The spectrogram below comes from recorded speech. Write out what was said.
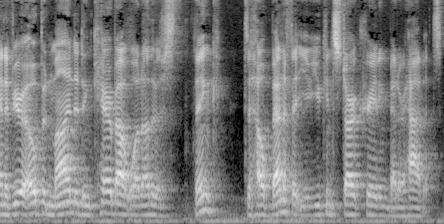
And if you're open minded and care about what others think to help benefit you, you can start creating better habits.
